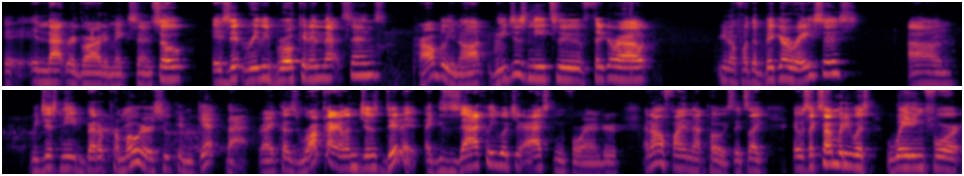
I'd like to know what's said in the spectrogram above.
in that regard it makes sense. So is it really broken in that sense? Probably not. We just need to figure out, you know, for the bigger races, um, we just need better promoters who can get that, right? Because Rock Island just did it. Exactly what you're asking for, Andrew. And I'll find that post. It's like it was like somebody was waiting for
